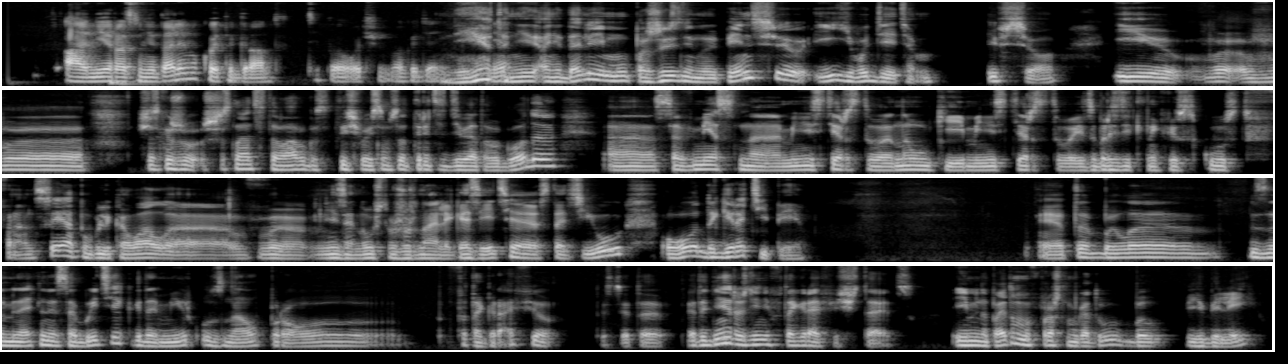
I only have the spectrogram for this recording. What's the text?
А они разве не дали ему какой-то грант? Типа очень много денег? Нет, Нет? Они, они дали ему пожизненную пенсию и его детям. И все. И в, в, сейчас скажу, 16 августа 1839 года э, совместно Министерство науки и Министерство изобразительных искусств Франции опубликовало в, не знаю, научном журнале, газете статью о дагеротипии. Это было знаменательное событие, когда мир узнал про фотографию. То есть это, это день рождения фотографии считается. И именно поэтому в прошлом году был юбилей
